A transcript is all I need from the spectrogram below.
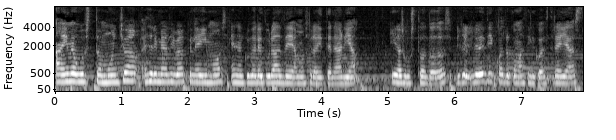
a mí me gustó mucho. Es el primer libro que leímos en el club de lectura de Atmósfera Literaria y nos gustó a todos. Yo, le di 4,5 estrellas.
